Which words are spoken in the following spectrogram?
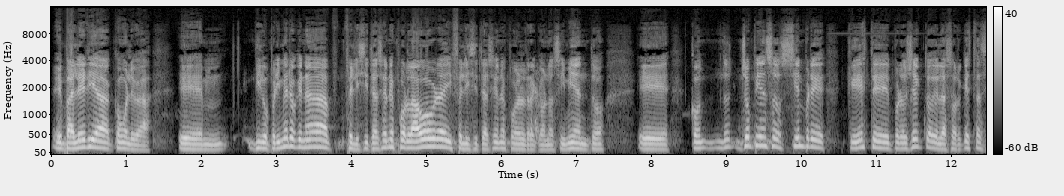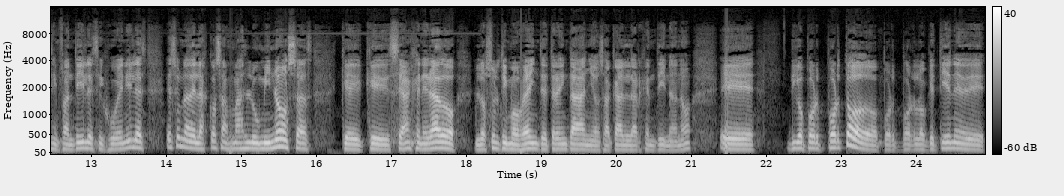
Eh, Valeria, ¿cómo le va? Eh, digo, primero que nada, felicitaciones por la obra y felicitaciones por el reconocimiento. Eh, yo pienso siempre que este proyecto de las orquestas infantiles y juveniles es una de las cosas más luminosas que, se han generado los últimos 20, 30 años acá en la Argentina, ¿no? Digo, por, por todo, por, por lo que tiene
